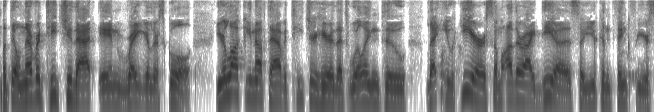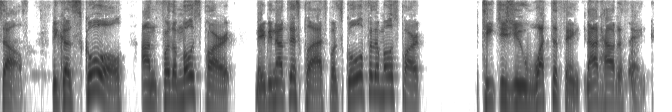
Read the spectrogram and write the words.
But they'll never teach you that in regular school. You're lucky enough to have a teacher here that's willing to let you hear some other ideas so you can think for yourself. Because school, on for the most part, maybe not this class, but school for the most part teaches you what to think, not how to think.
